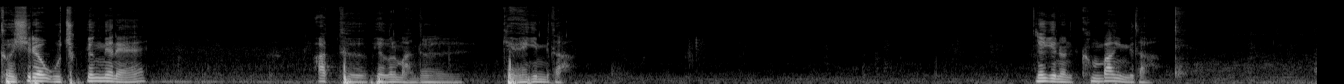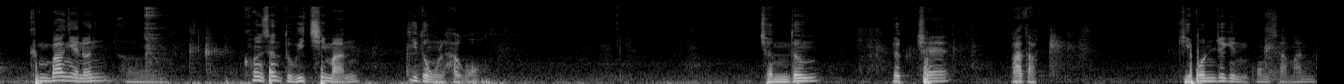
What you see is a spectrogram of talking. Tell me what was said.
거실의 우측 벽면에 아트 벽을 만들 계획입니다. 여기는 큰 방입니다. 큰 방에는 어, 콘센트 위치만 이동을 하고 전등, 벽체, 바닥 기본적인 공사만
